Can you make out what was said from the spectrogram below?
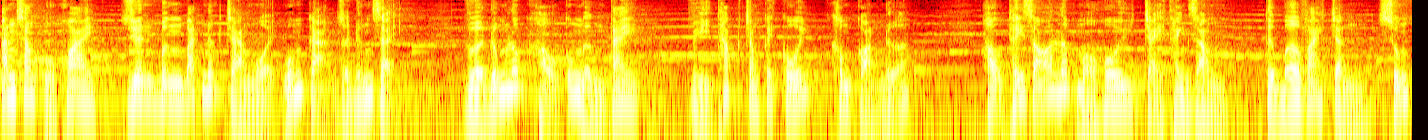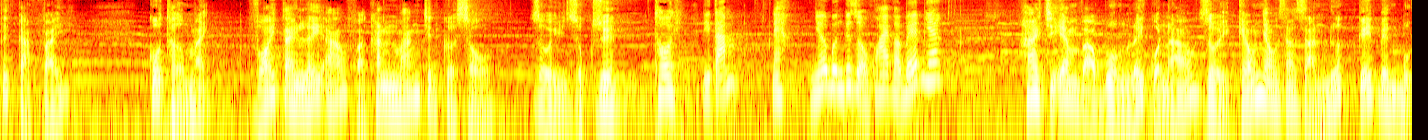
Ăn xong củ khoai, Duyên bưng bát nước trà nguội uống cạn rồi đứng dậy. Vừa đúng lúc Hậu cũng ngừng tay vì thóc trong cái cối không còn nữa. Hậu thấy rõ lớp mồ hôi chảy thành dòng từ bờ vai Trần xuống tới cạp váy. Cô thở mạnh, vói tay lấy áo và khăn máng trên cửa sổ, rồi dục Duyên. Thôi đi tắm Nè nhớ bưng cái rổ khoai vào bếp nhé Hai chị em vào buồng lấy quần áo rồi kéo nhau ra giàn nước kế bên bụi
